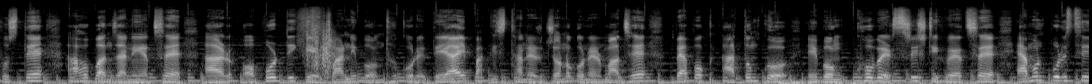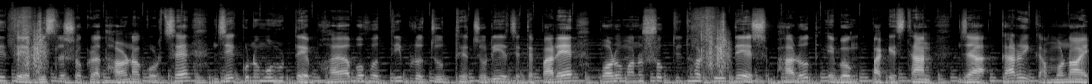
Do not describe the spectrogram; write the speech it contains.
খুঁজতে আহ্বান জানিয়েছে, আর অপরদিকে পানি বন্ধ করে দেয়ায় পাকিস্তানের জনগণের মাঝে ব্যাপক আতঙ্ক এবং ক্ষোভের সৃষ্টি হয়েছে। এমন পরিস্থিতিতে বিশ্লেষকরা ধারণা করছে, যে কোনো মুহূর্তে ভয়াবহ তীব্র যুদ্ধে জড়িয়ে যেতে পারে পরমাণু শক্তিধর দুই দেশ, ভারত এবং পাকিস্তান, যা কারোই কাম্য নয়।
